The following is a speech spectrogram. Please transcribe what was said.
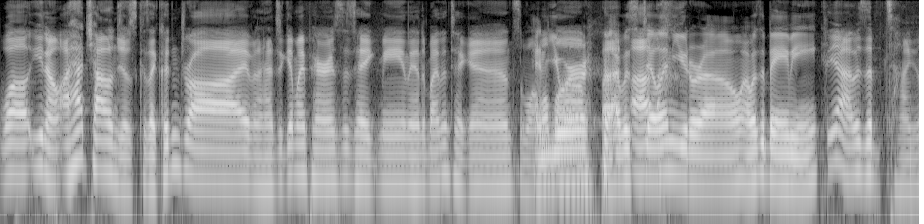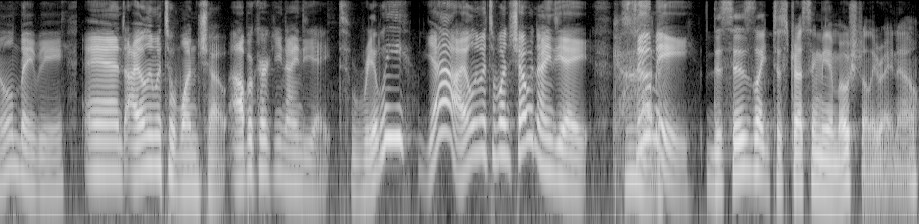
Well, you know, I had challenges because I couldn't drive and I had to get my parents to take me and they had to buy the tickets and blah, And blah, you blah. were, But, I was uh, still in utero. I was a baby. Yeah, I was a tiny little baby. And I only went to one show, Albuquerque 98. Really? Yeah, I only went to one show in 98. Sue me. This is like distressing me emotionally right now.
